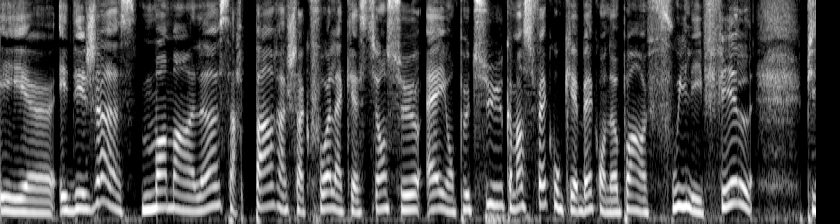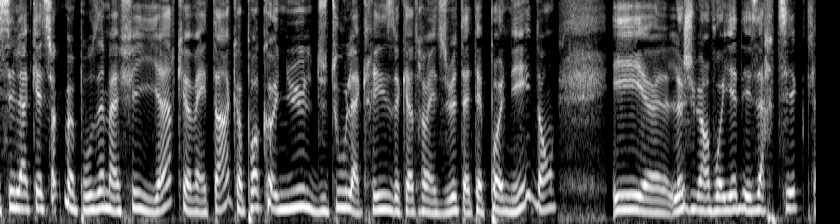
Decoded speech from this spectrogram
et, euh, et déjà à ce moment-là, ça repart à chaque fois la question sur hey, on peut-tu comment se fait qu'au Québec on n'a pas enfoui les fils? Puis c'est la question que me posait ma fille hier qui a 20 ans, qui a pas connu du tout la crise de 98, elle était pas née donc. Et euh, là je lui envoyais des articles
